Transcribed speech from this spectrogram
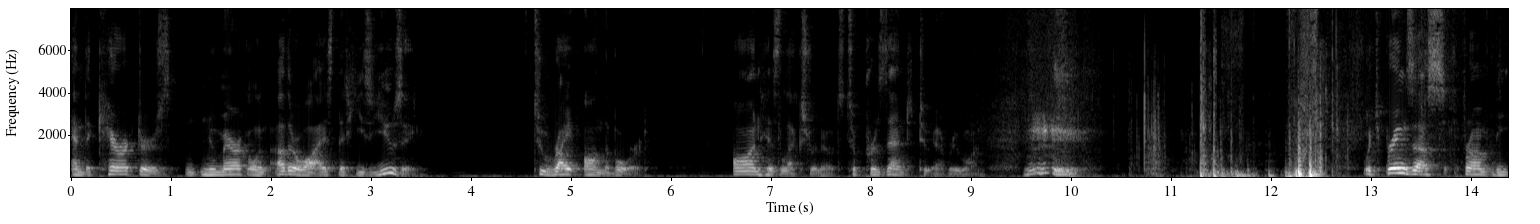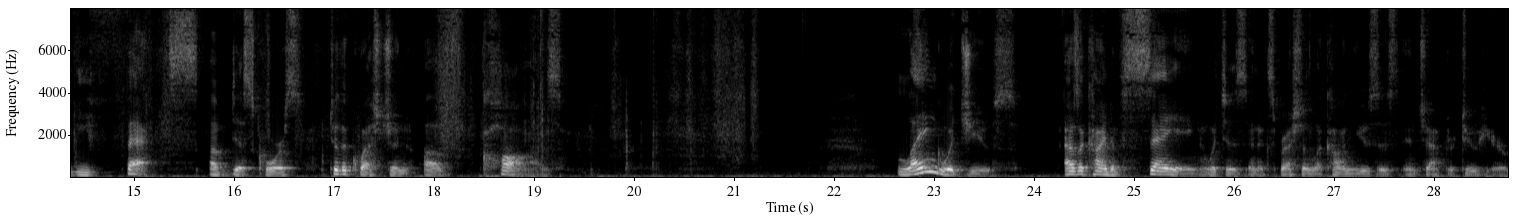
and the characters, numerical and otherwise, that he's using to write on the board, on his lecture notes, to present to everyone. Which brings us from the effects of discourse to the question of cause. Language use as a kind of saying, which is an expression Lacan uses in chapter 2 here,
